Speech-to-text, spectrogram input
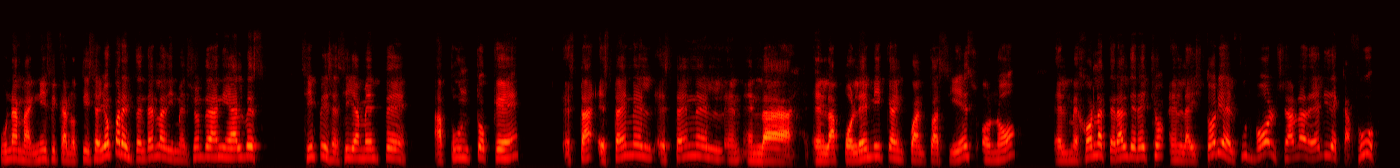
una magnífica noticia. Yo para entender la dimensión de Dani Alves, simple y sencillamente apunto que está, está, en, el, está en, el, en, la, en la polémica en cuanto a si es o no el mejor lateral derecho en la historia del fútbol. Se habla de él y de Cafú.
